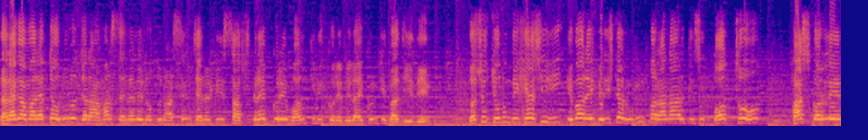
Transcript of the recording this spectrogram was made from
তার আগে আমার একটা অনুরোধ, যারা আমার চ্যানেলে নতুন আসছেন, চ্যানেলটি সাবস্ক্রাইব করে বল ক্লিক করে বেল আইকনটি বাজিয়ে দিন। দর্শক, চলুন দেখে আসি। এবার এই ব্যারিস্টার রুবিন ফারহানার কিছু তথ্য ফাঁস করলেন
